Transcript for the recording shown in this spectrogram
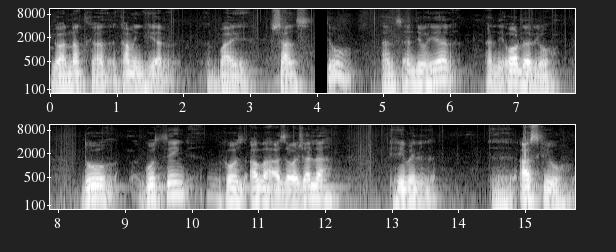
You are not coming here by chance. You and send you here and they order you do good thing because Allah Azza wa Jalla He will uh, ask you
